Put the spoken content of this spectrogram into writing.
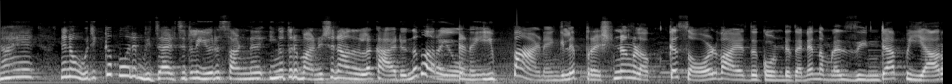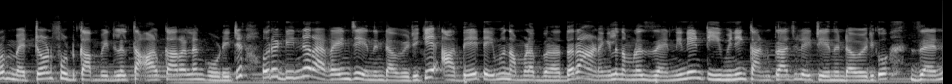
ഞാൻ ഞാൻ ഒരിക്കൽ പോലും വിചാരിച്ചിട്ടില്ല ഈ ഒരു സണ്ണ് ഇങ്ങനത്തെ ഒരു മനുഷ്യനാണെന്നുള്ള കാര്യം എന്ന് പറയൂ. ഇപ്പൊ ആണെങ്കിൽ പ്രശ്നങ്ങളൊക്കെ സോൾവ് ആയത് കൊണ്ട് തന്നെ നമ്മളെ സിൻഡ പി ആറും മെറ്റോൺ ഫുഡ് കമ്പനിയിലത്തെ ആൾക്കാരെല്ലാം കൂടിയിട്ട് ഒരു ഡിന്നർ അറേഞ്ച് ചെയ്യുന്നുണ്ട് അവർക്ക് അതേ ടൈം നമ്മളെ ബ്രദർ ആണെങ്കിൽ നമ്മളെ സെന്നിനെയും ടീമിനെയും കൺഗ്രാചുലേറ്റ് ചെയ്യുന്നുണ്ട് അവർക്ക് സെൻ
